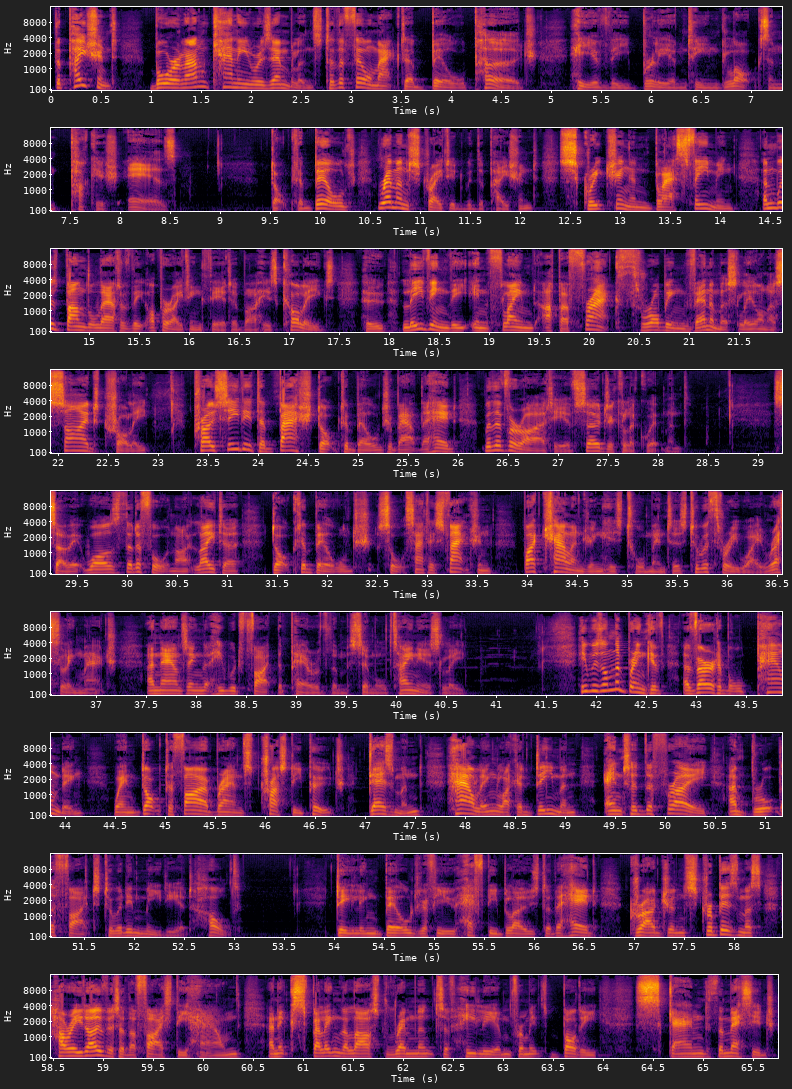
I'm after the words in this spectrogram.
The patient bore an uncanny resemblance to the film actor Bill Purge, he of the brilliantined locks and puckish airs. Dr. Bilge remonstrated with the patient, screeching and blaspheming, and was bundled out of the operating theatre by his colleagues, who, leaving the inflamed upper frack throbbing venomously on a side trolley, proceeded to bash Dr. Bilge about the head with a variety of surgical equipment. So it was that a fortnight later, Dr. Bilge sought satisfaction by challenging his tormentors to a three way wrestling match, announcing that he would fight the pair of them simultaneously. He was on the brink of a veritable pounding when Dr. Firebrand's trusty pooch, Desmond, howling like a demon, entered the fray and brought the fight to an immediate halt dealing Bilge a few hefty blows to the head, Grudge and Strabismus hurried over to the feisty hound and, expelling the last remnants of helium from its body, scanned the message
